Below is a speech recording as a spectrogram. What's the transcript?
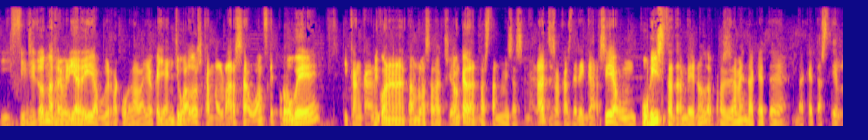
I fins i tot m'atreviria a dir, avui recordava jo, que hi ha jugadors que amb el Barça ho han fet prou bé i que en canvi quan han anat amb la selecció han quedat bastant més assenyalats. És el cas d'Eric Garcia, un purista també, no? de, precisament d'aquest eh, estil.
